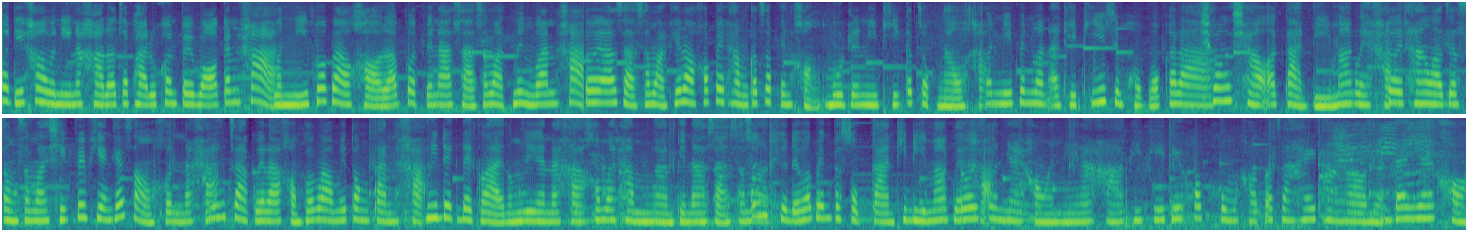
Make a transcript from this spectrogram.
วัสดีค่ะวันนี้นะคะ เราจะพาทุกคนไปวอล์กกันค่ะ วันนี้พวกเราขอรับบทเป็นอาสาสมัคร 1 วันค่ะ โดยอาสาสมัครที่เราเข้าไปทำก็จะเป็นของมูลนิธิกระจกเงาค่ะ วันนี้เป็นวันอาทิตย์ที่ 16 มกราช่วงเช้าอากาศดีมากเลยค่ะ โดยทางเราจะส่งสมาชิกไปเพียงแค่ 2 คนนะคะ เนื่องจากเวลาของพวกเราไม่ตรงกันค่ะ มีเด็กๆหลายโรงเรียนนะคะ เข้ามาทำงานเป็นอาสาสมัครซึ่งถือได้ว่าเป็นประสบการณ์ที่ดีมากเลยค่ะโดยส่วนใหญ่ของวันนี้นะคะ พี่ๆที่ควบคุมเขาก็จะให้ทางเราเนี่ยได้แยกของ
